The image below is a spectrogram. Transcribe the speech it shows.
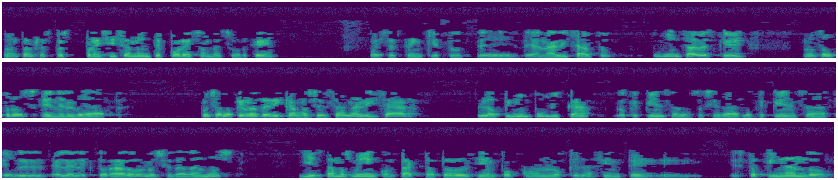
¿no? Entonces, pues precisamente por eso me surge pues esta inquietud de, de analizar. Tú, tú bien sabes que nosotros en el BEAP, pues a lo que nos dedicamos es a analizar la opinión pública, lo que piensa la sociedad, lo que piensa el, el electorado, los ciudadanos, y estamos muy en contacto todo el tiempo con lo que la gente eh, está opinando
